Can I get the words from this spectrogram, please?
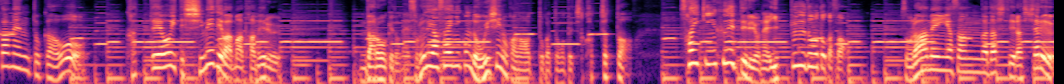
華麺とかを買っておいて締めではまあ食べるんだろうけどね。それで野菜煮込んで美味しいのかなとかって思ってちょっと買っちゃった。最近増えてるよね。一風堂とかさそのラーメン屋さんが出してらっしゃる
